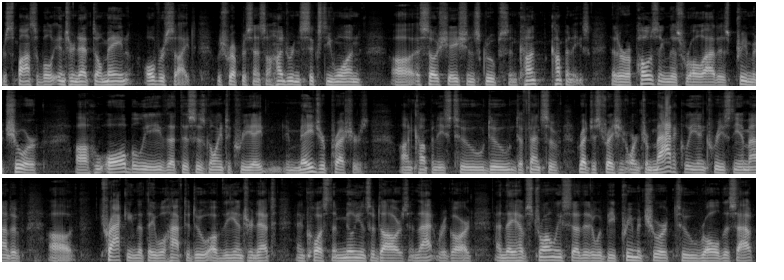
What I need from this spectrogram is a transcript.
Responsible Internet Domain Oversight, which represents 161 uh, associations, groups, and com- companies that are opposing this rollout as premature, uh, who all believe that this is going to create major pressures on companies to do defensive registration or dramatically increase the amount of uh, tracking that they will have to do of the internet and cost them millions of dollars in that regard. And they have strongly said that it would be premature to roll this out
